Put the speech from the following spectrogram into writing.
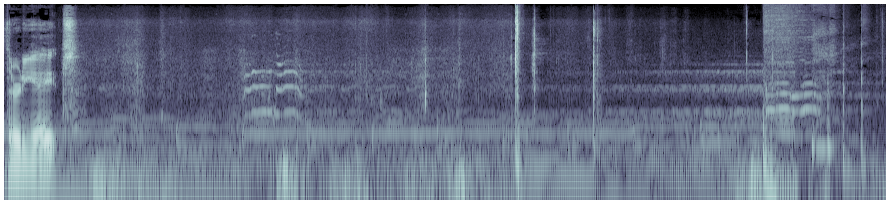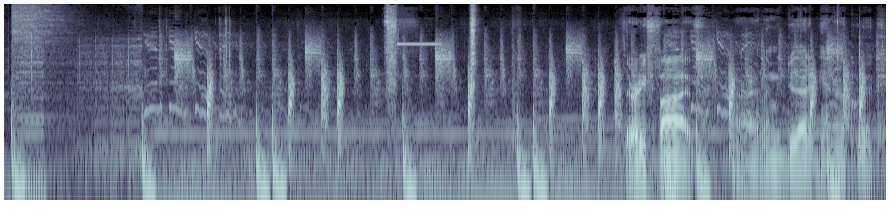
Thirty-eight. 35. All right, let me do that again real quick.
